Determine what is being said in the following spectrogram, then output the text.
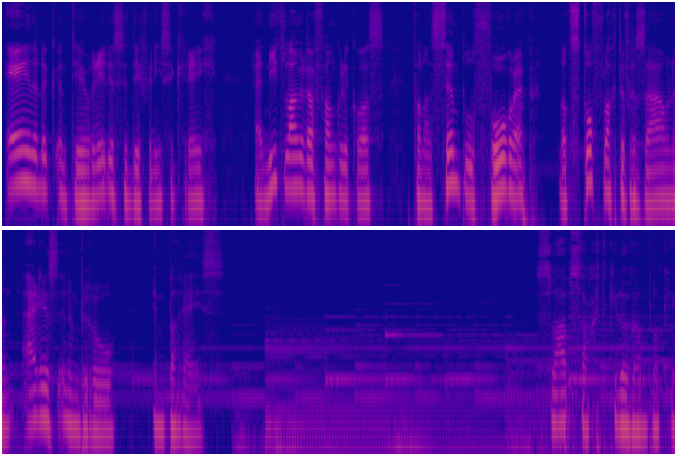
eindelijk een theoretische definitie kreeg en niet langer afhankelijk was van een simpel voorwerp dat stof lag te verzamelen ergens in een bureau in Parijs. Slaap zacht, kilogramblokje.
